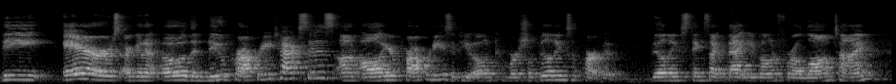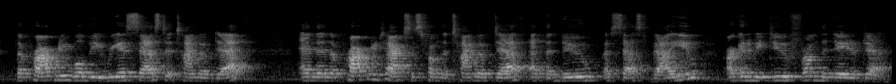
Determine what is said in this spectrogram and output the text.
the heirs are gonna owe the new property taxes on all your properties, if you own commercial buildings, apartment buildings, things like that you've owned for a long time. The property will be reassessed at time of death, and then the property taxes from the time of death at the new assessed value are gonna be due from the date of death.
